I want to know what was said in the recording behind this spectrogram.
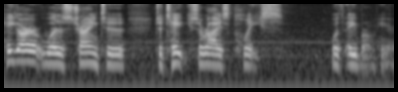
Hagar was trying to to take Sarai's place with Abram here.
